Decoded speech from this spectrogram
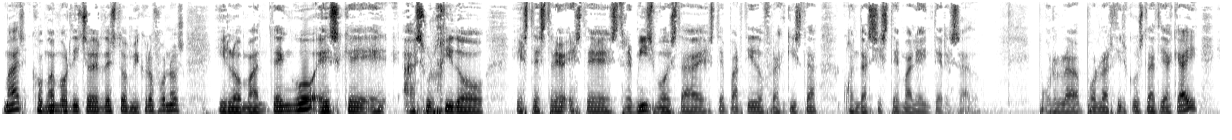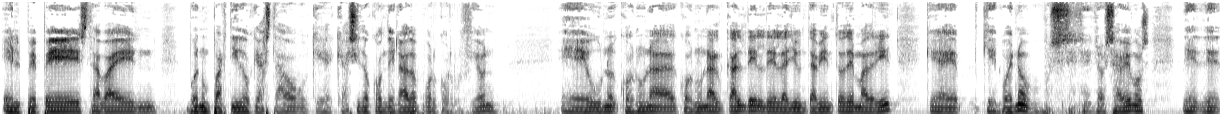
más, como hemos dicho desde estos micrófonos, y lo mantengo, es que eh, ha surgido este, este extremismo, este partido franquista, cuando al sistema le ha interesado por, la, por las circunstancias que hay. El PP estaba en, bueno, un partido que ha estado, que, ha sido condenado por corrupción. Eh, uno, con, una, con un alcalde el del Ayuntamiento de Madrid que, que bueno, pues, no sabemos de,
